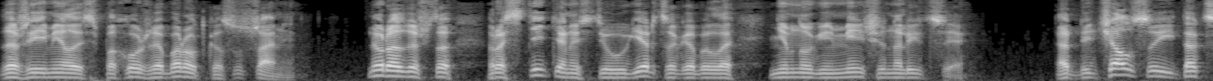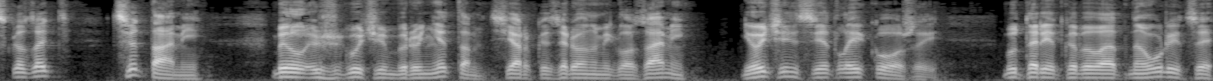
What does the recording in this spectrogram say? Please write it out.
даже имелась похожая бородка с усами. Ну, разве что растительности у герцога было немногим меньше на лице. Отличался и, так сказать, цветами – был жгучим брюнетом с ярко-зелеными глазами и очень светлой кожей, будто редко бывает на улице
